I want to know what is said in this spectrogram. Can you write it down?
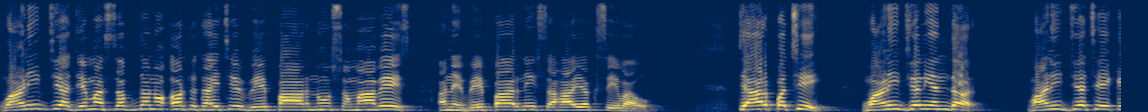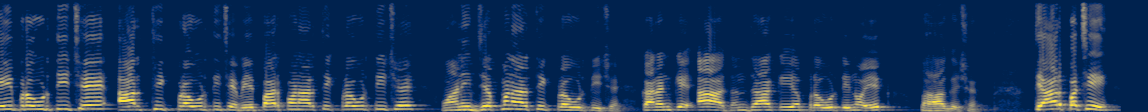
વાણિજ્ય જેમાં શબ્દનો અર્થ થાય છે વેપારનો સમાવેશ અને વેપારની સહાયક સેવાઓ. ત્યાર પછી વાણિજ્યની અંદર. વાણિજ્ય છે એ કઈ પ્રવૃત્તિ છે? આર્થિક પ્રવૃત્તિ છે. વેપાર પણ આર્થિક પ્રવૃત્તિ છે. વાણિજ્ય પણ આર્થિક પ્રવૃત્તિ છે. કારણ કે આ ધંધાકીય પ્રવૃત્તિનો એક ભાગ છે. ત્યાર પછી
